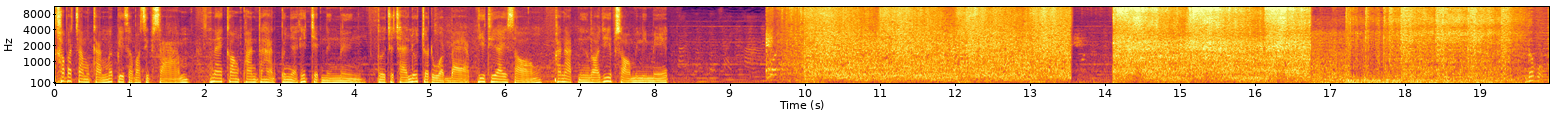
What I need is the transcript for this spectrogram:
เข้าประจำการเมื่อปี 2013 ในกองพันทหารปืนใหญ่ที่ 711 โดยจะใช้ลูกจรวดแบบ DTI 2 ขนาด 122มิลลิเมตรระบบ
